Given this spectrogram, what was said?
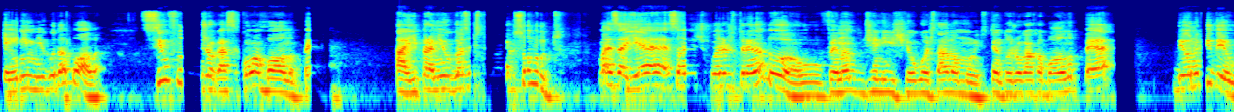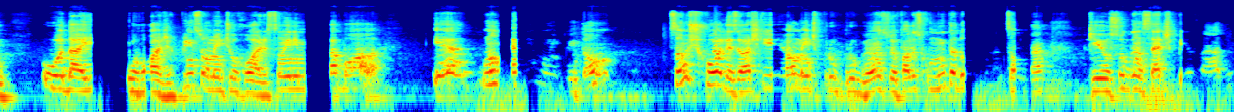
que é inimigo da bola. Se o Fluminense jogasse com a bola no pé, aí para mim o Ganso é absoluto. Mas aí é, são as escolhas do treinador. O Fernando Diniz, que eu gostava muito, tentou jogar com a bola no pé, deu no que deu. O Odaí e o Roger, principalmente o Roger, são inimigos da bola e é, não perdem muito. Então, são escolhas. Eu acho que realmente pro, pro Ganso, eu falo isso com muita doação, tá? Porque eu sou Gansete pesado.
